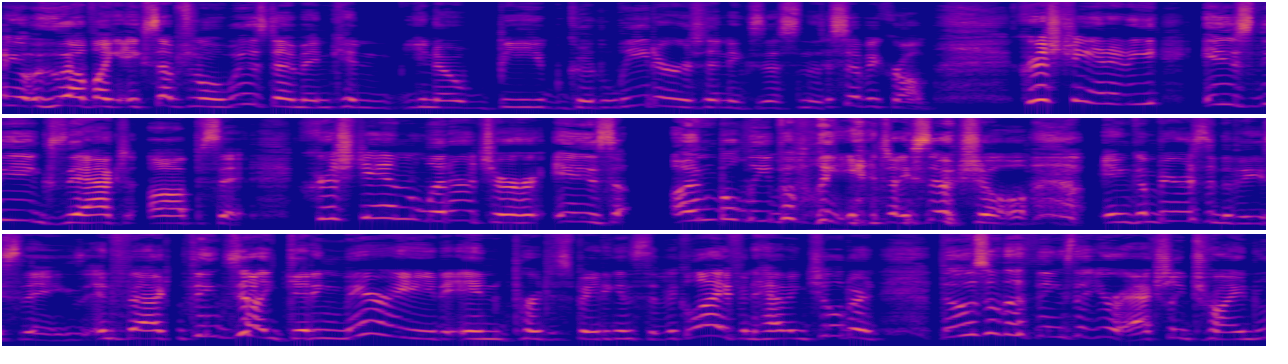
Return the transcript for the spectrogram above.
who have like exceptional wisdom and can, you know, be good leaders and exist in the civic realm. Christianity is the exact opposite. Christian literature is unbelievably antisocial in comparison to these things. In fact, things like getting married and participating in civic life and having children, those are the things that you're actually trying to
